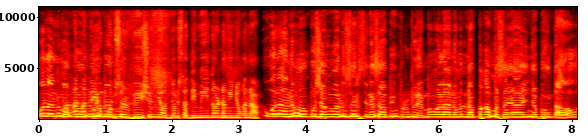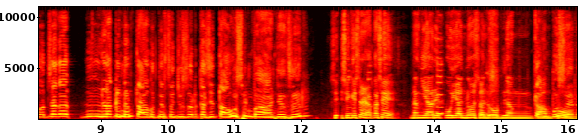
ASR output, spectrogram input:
wala naman po ano yung problema. observation nyo doon sa demeanor ng inyong anak? Wala naman po siyang ano, sir, sinasabing problema. Wala naman, napakamasayahin niya pong tao. At saka, mm, laki ng takot niya sa Diyos, sir, kasi taong simbahan niya, sir. Si- sige sir, ha, kasi nangyari po yan no, sa loob ng Kampo, kampo. sir.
